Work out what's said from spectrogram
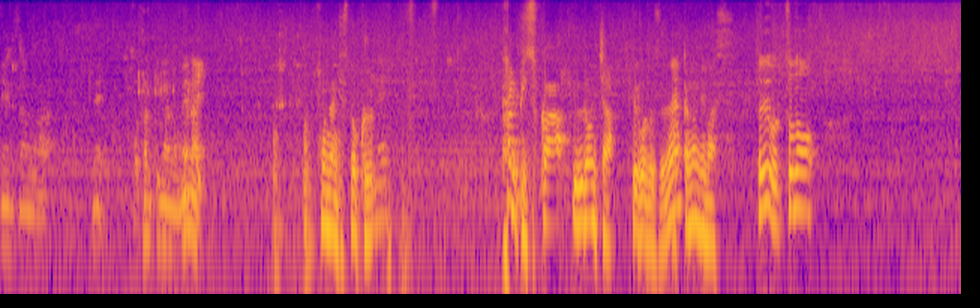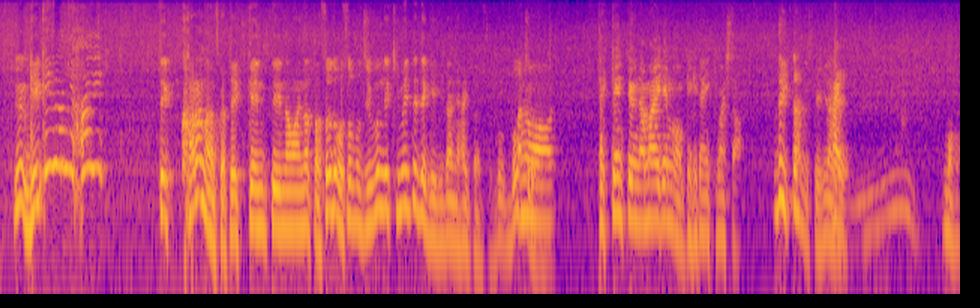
ケンさんは、ね、お酒が飲めない。そうなんです、僕、ね。カルピスかウーロン茶ってことですよね。飲んでます。えでも、その、いや劇団に入ってからなんですか？鉄拳っていう名前になったの？それともその自分で決めてて劇団に入ったんですか？どどっちあの、鉄拳っていう名前でも劇団に来ました。で行ったんです劇団に？はい。も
